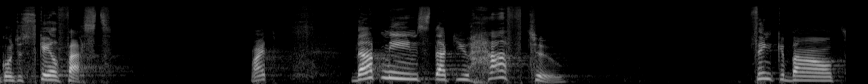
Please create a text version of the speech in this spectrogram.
going to scale fast. Right? That means that you have to think about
